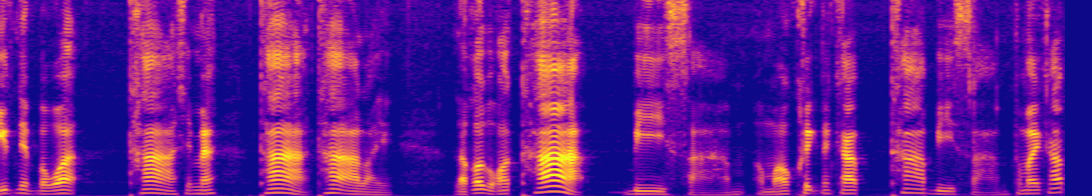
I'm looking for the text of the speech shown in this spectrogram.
if เนี่ยแปลว่าถ้าใช่ไหมถ้าถ้าอะไรเราก็บอกว่าถ้า b3 เอาเมาส์คลิกนะครับ ถ้า b3 ทำไมครับ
